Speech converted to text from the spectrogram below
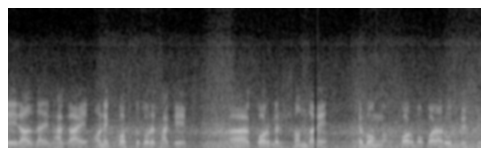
এই রাজধানী ঢাকায় অনেক কষ্ট করে থাকে কর্মের সন্ধানে এবং কর্ম করার উদ্দেশ্যে।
